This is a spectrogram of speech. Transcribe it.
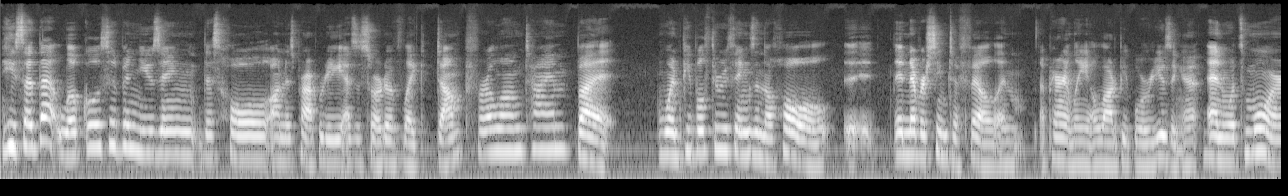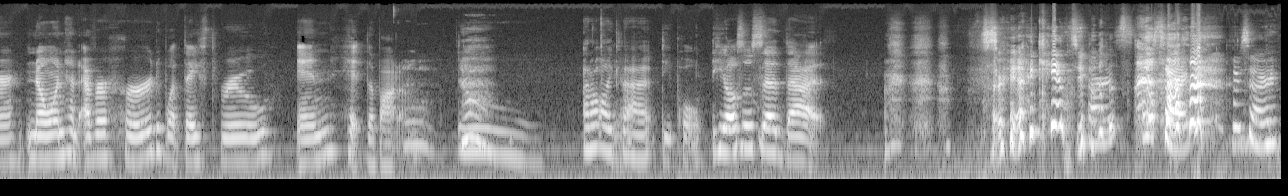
he said that locals had been using this hole on his property as a sort of like dump for a long time, but when people threw things in the hole, it, it never seemed to fill, and apparently a lot of people were using it. And what's more, no one had ever heard what they threw in hit the bottom. I don't like that. Deep hole. He also said that. Sorry, I can't do Sorry. this. I'm sorry. I'm sorry.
